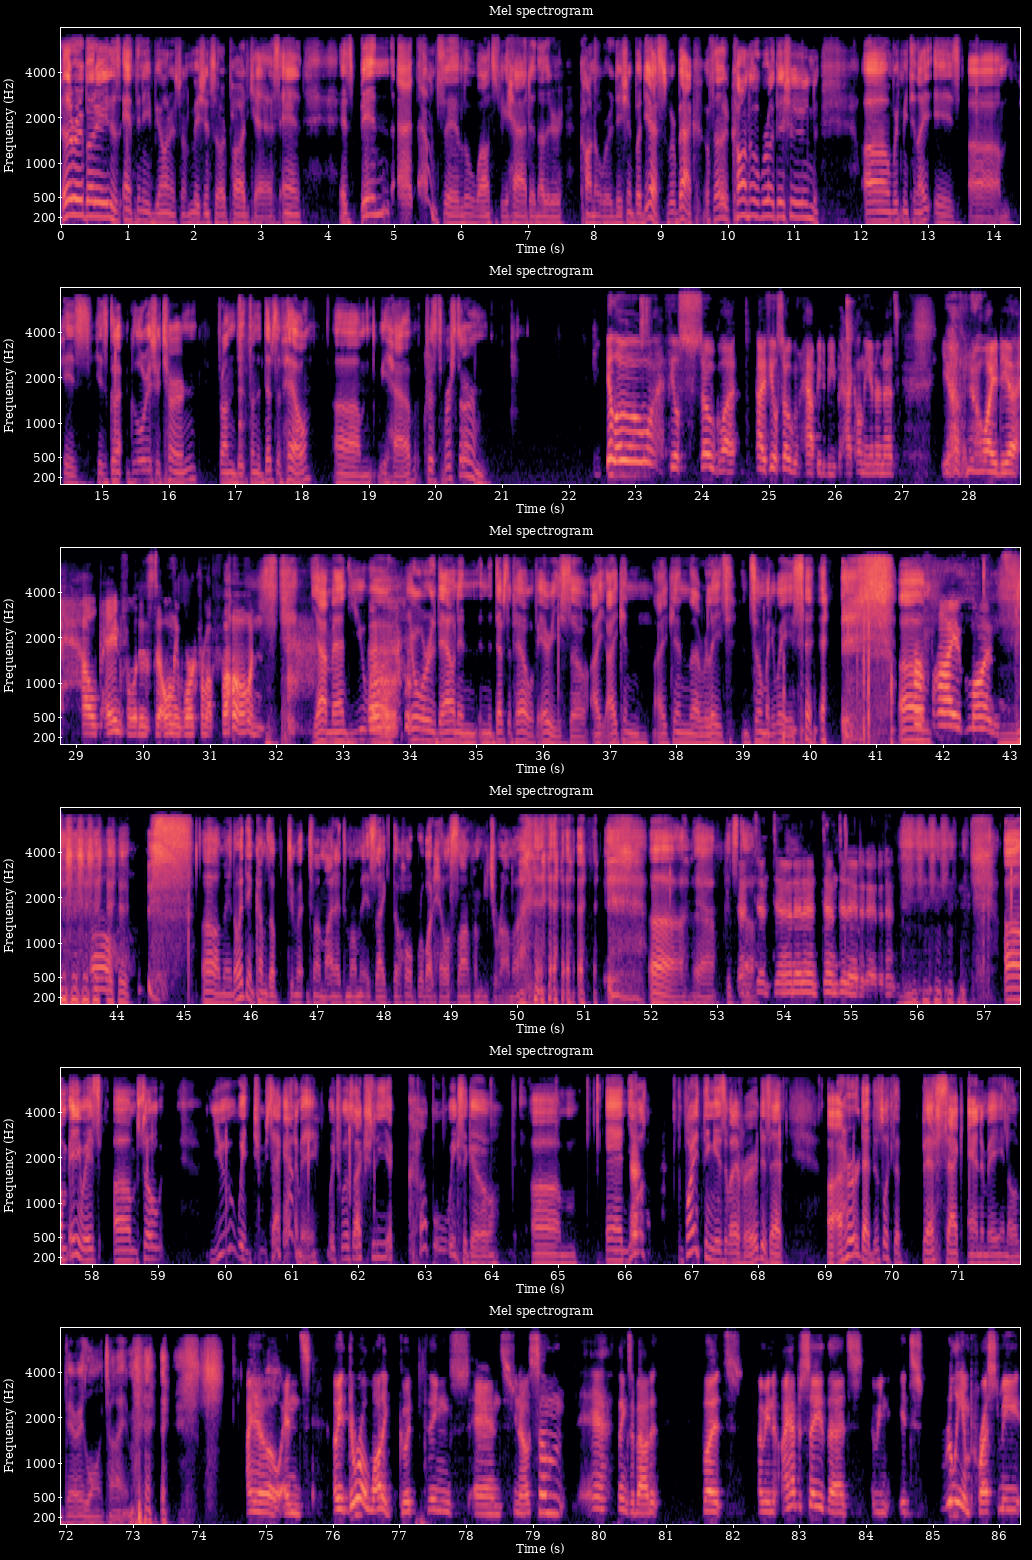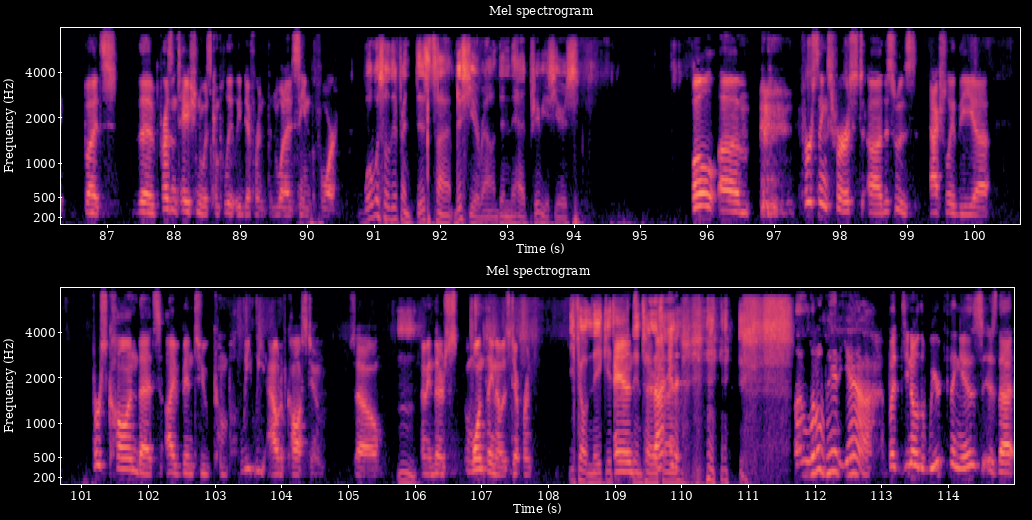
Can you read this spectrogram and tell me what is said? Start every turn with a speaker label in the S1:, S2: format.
S1: Hello, everybody. This is Anthony Bionis from Mission Sword Podcast, and it's been I, I would say a little while since we had another Conover edition, but yes, we're back with another Conover edition. Um, with me tonight is um his his gl- glorious return from the from the depths of hell. Um, we have Christopher Sturm.
S2: Hello. I feel so glad. I feel so happy to be back on the internet. You have no idea how painful it is to only work from a phone.
S1: yeah, man, you uh, you're down in, in the depths of hell with Ares, so I, I can I can uh, relate in so many ways.
S2: um, For five months.
S1: oh. oh. man, the only thing that comes up to my, to my mind at the moment is like the whole Robot Hell song from Futurama. uh, yeah, good stuff. Um, anyways, um, so you went to SAC Anime, which was actually a couple weeks ago. Um, and you know, the funny thing is, what I've heard is that uh, I heard that this was the best SAC anime in a very long time.
S2: I know, and I mean there were a lot of good things, and you know some eh, things about it, but I mean I have to say that I mean it's really impressed me, but the presentation was completely different than what I've seen before.
S1: What was so different this time, this year around, than they had previous years?
S2: Well, um, first things first. Uh, this was actually the uh, first con that I've been to completely out of costume. So, mm. I mean, there's one thing that was different.
S1: You felt naked and the entire that, time.
S2: It, a little bit, yeah. But you know, the weird thing is, is that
